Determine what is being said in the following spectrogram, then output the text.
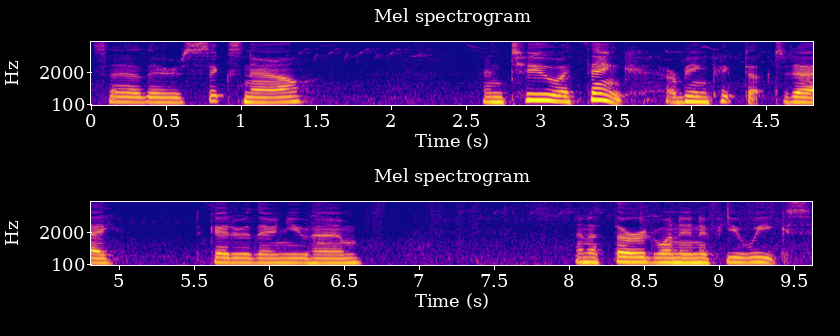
So there's six now. And two, I think, are being picked up today to go to their new home and a third one in a few weeks.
